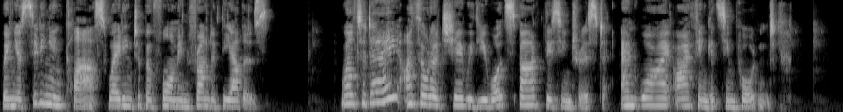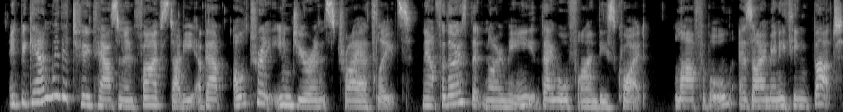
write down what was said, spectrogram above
when you're sitting in class waiting to perform in front of the others? Well, today I thought I'd share with you what sparked this interest and why I think it's important. It began with a 2005 study about ultra endurance triathletes. Now, for those that know me, they will find this quite laughable as I am anything but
